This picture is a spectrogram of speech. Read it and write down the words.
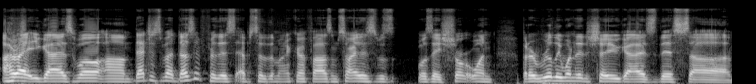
All right, you guys. Well, um, that just about does it for this episode of the Minecraft Files. I'm sorry this was was a short one, but I really wanted to show you guys this uh,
